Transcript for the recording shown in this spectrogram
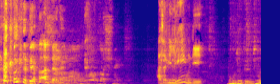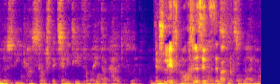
Guck dir den mal an. Alter, wie leben die? Bruder Günther lässt die Pasta-Spezialität von Peter kalt. Um Der schläft nur, der sitzt immer. zu bleiben,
